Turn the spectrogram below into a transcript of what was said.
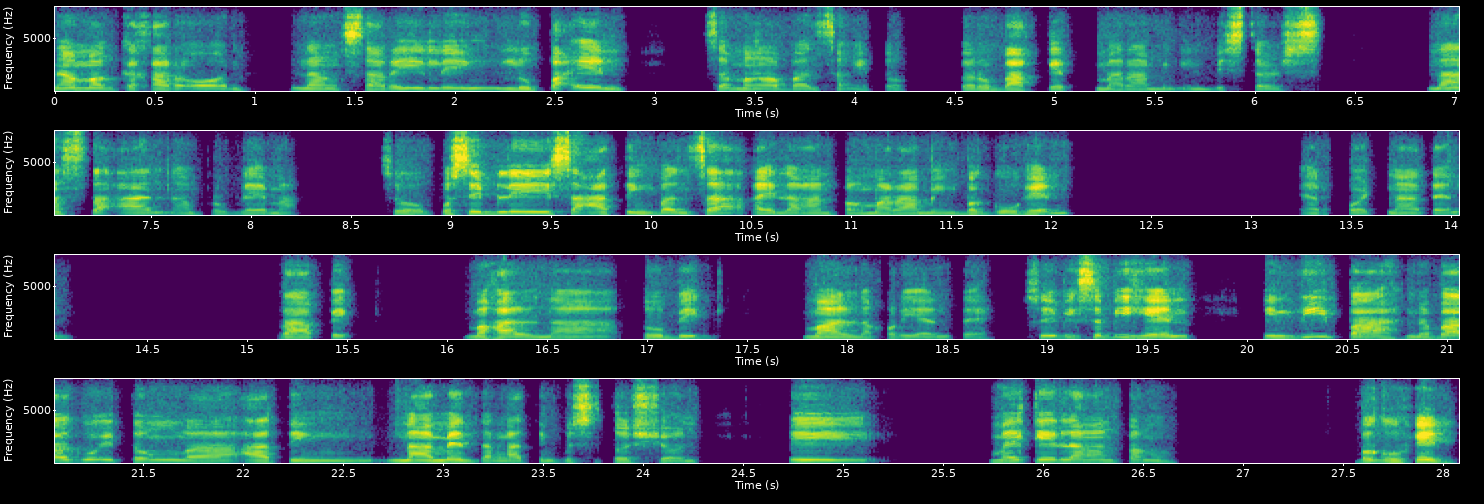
na magkakaroon ng sariling lupain sa mga bansang ito. Pero bakit maraming investors? Nasaan ang problema? So, posible sa ating bansa, kailangan pang maraming baguhin. Airport natin, traffic, mahal na tubig, mahal na kuryente. So, ibig sabihin, hindi pa nabago itong ah, ating na-amend ang ating konstitusyon, eh, may kailangan pang baguhin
